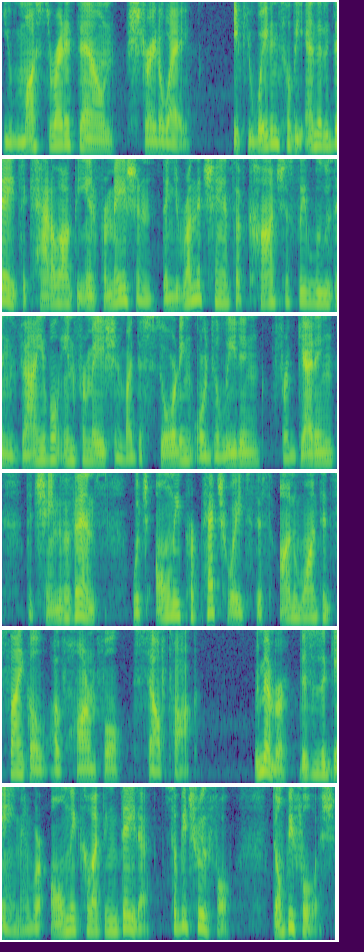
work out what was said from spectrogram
you must write it down straight away. If you wait until the end of the day to catalog the information, then you run the chance of consciously losing valuable information by distorting or deleting, forgetting the chain of events, which only perpetuates this unwanted cycle of harmful self talk. Remember, this is a game and we're only collecting data, so be truthful. Don't be foolish.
